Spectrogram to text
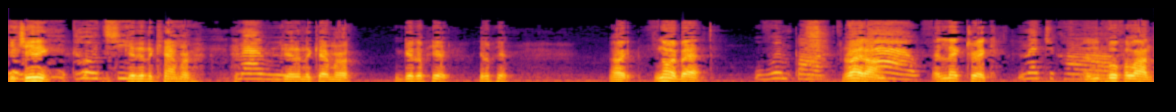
You're cheating. Don't cheat. Get in the camera. Maru. Get in the camera. Get up here. Get up here. Alright, Noibat. Whimper. Right on. Wow. Electric. Metricar. Bouffalant.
